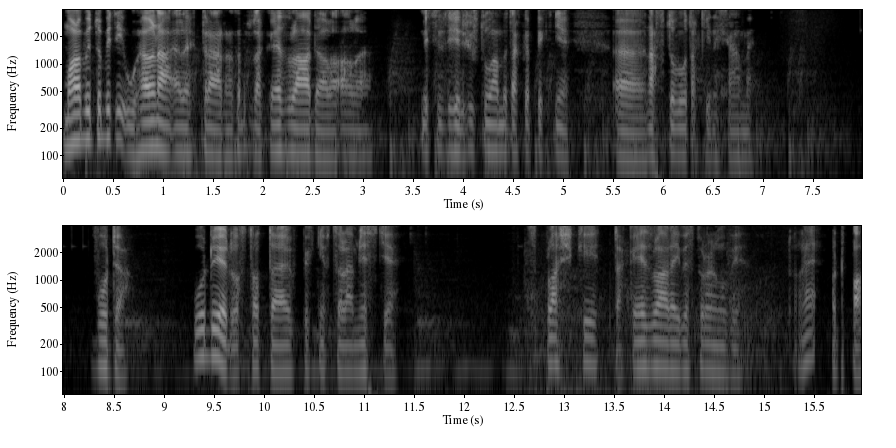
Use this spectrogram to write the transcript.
Mohla by to být i uhelná elektrárna, tam to také zvládala, ale myslím si, že když už tu máme takhle pěkně e, naftovou, tak ji necháme. Voda. Vody je dostatek pěkně v celém městě. Splašky také zvládají bezproblémově. To ne, odpad.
